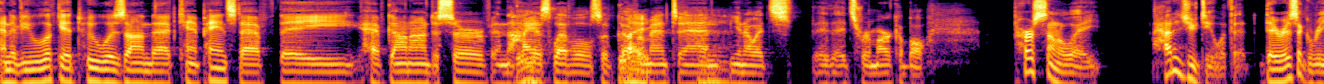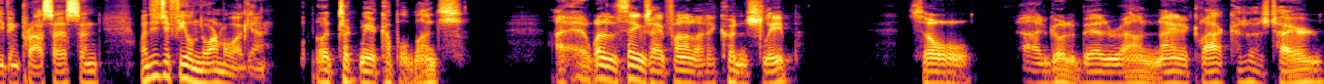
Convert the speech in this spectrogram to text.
And if you look at who was on that campaign staff, they have gone on to serve in the highest levels of government, and you know it's it, it's remarkable. Personally, how did you deal with it? There is a grieving process, and when did you feel normal again? Well, it took me a couple months. I, one of the things I found out I couldn't sleep, so I'd go to bed around nine o'clock because I was tired.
